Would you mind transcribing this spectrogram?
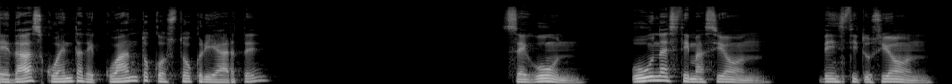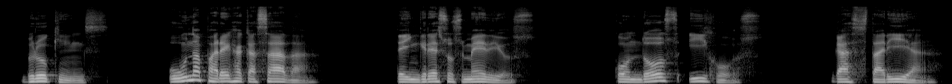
¿Te das cuenta de cuánto costó criarte? Según una estimación de institución Brookings, una pareja casada de ingresos medios con dos hijos gastaría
